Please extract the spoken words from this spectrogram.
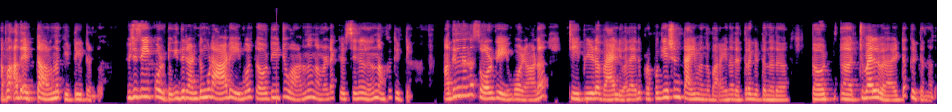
അപ്പൊ അത് എട്ടാണെന്ന് കിട്ടിയിട്ടുണ്ട്. വിച്ച് ഇസ് ഈക്വൽ ടു ഇത് രണ്ടും കൂടെ ആഡ് ചെയ്യുമ്പോൾ തേർട്ടി ടു ആണെന്ന് നമ്മുടെ ക്വസ്റ്റ്യനിൽ നിന്ന് നമുക്ക് കിട്ടി. അതിൽ നിന്ന് സോൾവ് ചെയ്യുമ്പോഴാണ് ടി പിയുടെ വാല്യൂ അതായത് പ്രൊപ്പഗേഷൻ ടൈം എന്ന് പറയുന്നത് എത്ര കിട്ടുന്നത്? ട്വൽവ് ആയിട്ട് കിട്ടുന്നത്.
